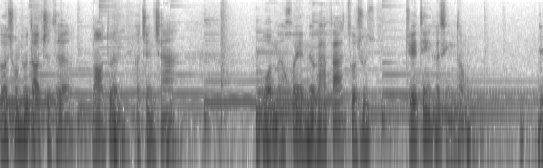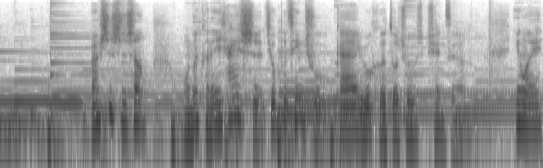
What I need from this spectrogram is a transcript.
和冲突导致的矛盾和挣扎，我们会没有办法做出决定和行动。而事实上，我们可能一开始就不清楚该如何做出选择，因为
